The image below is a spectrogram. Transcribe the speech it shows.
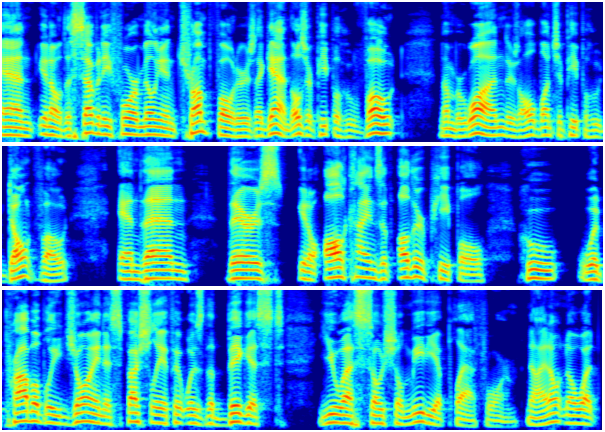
And you know, the 74 million Trump voters, again, those are people who vote number one there's a whole bunch of people who don't vote and then there's you know all kinds of other people who would probably join especially if it was the biggest US social media platform now I don't know what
